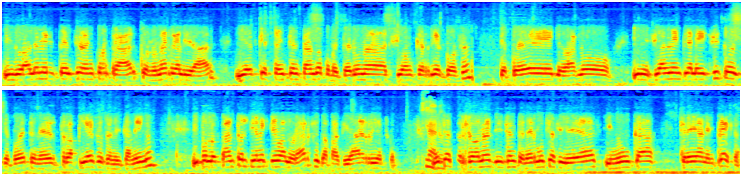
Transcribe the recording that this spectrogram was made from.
indudablemente él se va a encontrar con una realidad y es que está intentando acometer una acción que es riesgosa, que puede llevarlo inicialmente al éxito y que puede tener trapiezos en el camino y por lo tanto él tiene que valorar su capacidad de riesgo. Claro. Muchas personas dicen tener muchas ideas y nunca crean empresa.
